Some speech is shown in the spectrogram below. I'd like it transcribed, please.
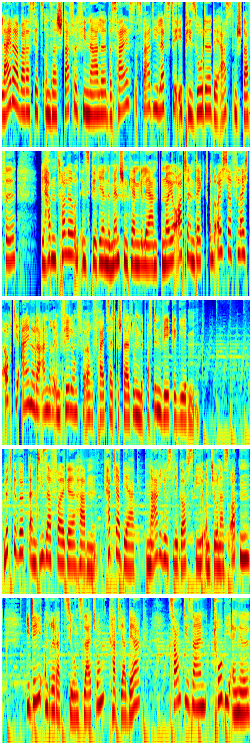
Leider war das jetzt unser Staffelfinale. Das heißt, es war die letzte Episode der ersten Staffel. Wir haben tolle und inspirierende Menschen kennengelernt, neue Orte entdeckt und euch ja vielleicht auch die ein oder andere Empfehlung für eure Freizeitgestaltung mit auf den Weg gegeben. Mitgewirkt an dieser Folge haben Katja Berg, Marius Legowski und Jonas Otten, Idee und Redaktionsleitung Katja Berg, Sounddesign Tobi Engel,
